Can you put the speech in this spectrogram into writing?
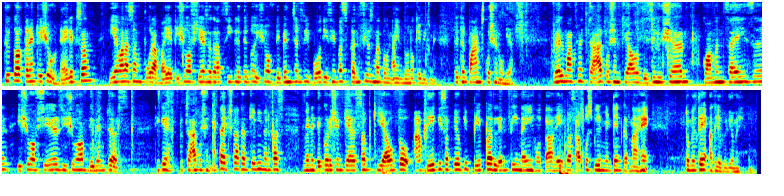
क्योंकि और करंट रेशियो डायरेक्ट सम ये वाला सम पूरा। बाय इशू ऑफ़ शेयर्स अगर आप सीख लेते तो इशू ऑफ़ डिबेंचर्स भी बहुत इसी बस कंफ्यूज मत होना इन दोनों के बीच में। तो इधर पाँच क्वेश्चन हो गया। 12 मार्क्स में चार क्वेश्चन क्या हो dissolution common size issue of shares issue of debentures ठीक है? तो चार क्वेश्चन एक्स्ट्रा करके भी मेरे पास मैंने डेकोरेशन किया सब किया हो तो आप देख ही सकते हो कि पेपर लेंथी नहीं होता है, बस आपको स्पीड मेंटेन करना है। तो मिलते हैं अगले वीडियो में।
